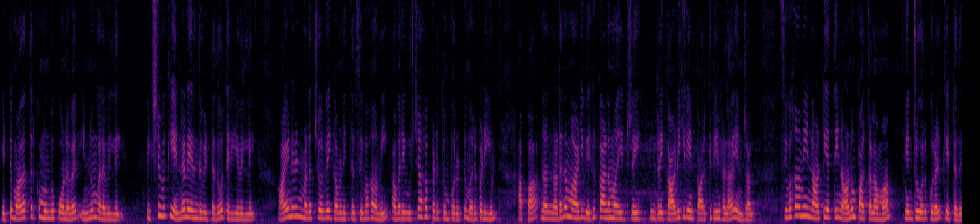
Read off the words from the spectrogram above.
எட்டு மாதத்திற்கு முன்பு போனவர் இன்னும் வரவில்லை. பிக்ஷுவுக்கு என்ன நேர்ந்து விட்டதோ தெரியவில்லை. ஆயனரின் மனச்சோர்வை கவனித்த சிவகாமி அவரை உற்சாகப்படுத்தும் பொருட்டு மறுபடியும் அப்பா நான் நடனமாடி வெகு காலமாயிற்றே இன்றைக்கு ஆடுகிறேன் பார்க்கிறீர்களா? என்றாள். சிவகாமியின் நாட்டியத்தை நானும் பார்க்கலாமா? என்று ஒரு குரல் கேட்டது.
